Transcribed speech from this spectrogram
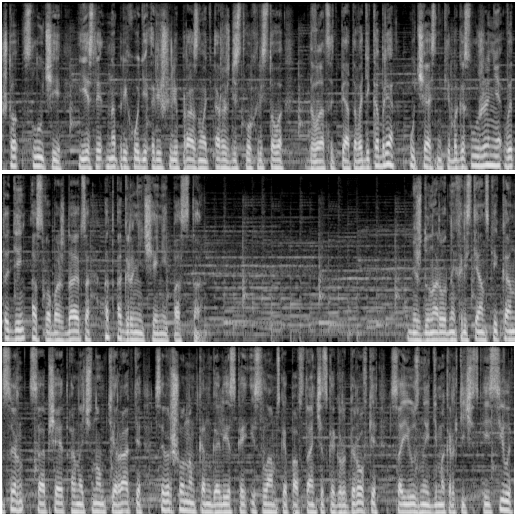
что в случае, если на приходе решили праздновать Рождество Христово 25 декабря, участники богослужения в этот день освобождаются от ограничений поста. Международный христианский концерн сообщает о ночном теракте, совершенном конголезской исламской повстанческой группировке «Союзные демократические силы»,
